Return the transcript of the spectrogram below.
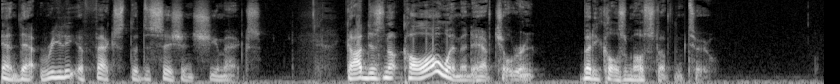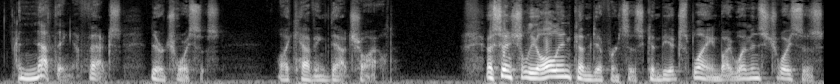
and that really affects the decisions she makes. God does not call all women to have children, but He calls most of them to. And nothing affects their choices like having that child. Essentially, all income differences can be explained by women's choices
